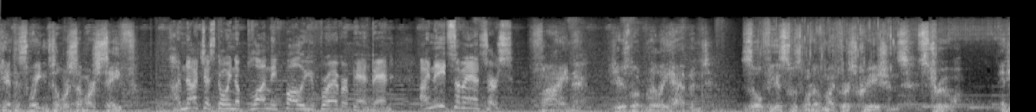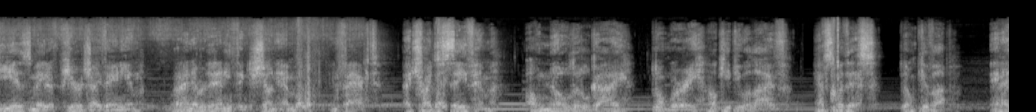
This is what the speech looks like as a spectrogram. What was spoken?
Can't just wait until we're somewhere safe? I'm not just going to blindly follow you forever, Ban Ban. I need some answers. Fine. Here's what really happened. Zolphius was one of my first creations, it's true. And he is made of pure Givanium. But I never did anything to shun him. In fact, I tried to save him. Oh no, little guy. Don't worry, I'll keep you alive. Have some of this. Don't give up. And I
